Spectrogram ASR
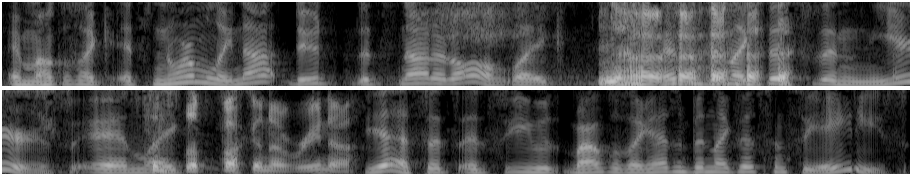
And my uncle's like, "It's normally not, dude. It's not at all. Like it hasn't been like this in years." And since like, the fucking arena yes, it's it's he was, my uncle's like, "It hasn't been like this since the '80s."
